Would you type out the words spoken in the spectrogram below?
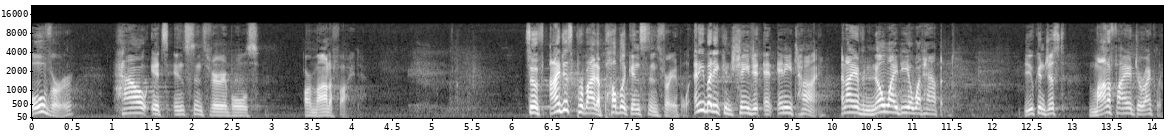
over how its instance variables are modified. So if I just provide a public instance variable, anybody can change it at any time, and I have no idea what happened. You can just modify it directly.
